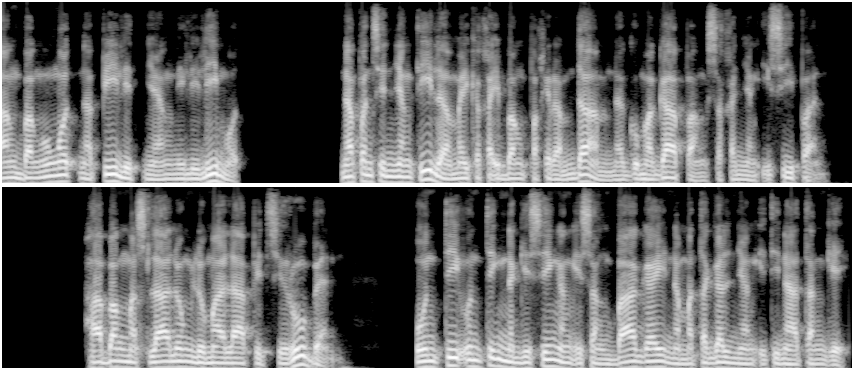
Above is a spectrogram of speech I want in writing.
ang bangungot na pilit niyang nililimot. Napansin niyang tila may kakaibang pakiramdam na gumagapang sa kanyang isipan. Habang mas lalong lumalapit si Ruben, unti-unting nagising ang isang bagay na matagal niyang itinatanggi.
